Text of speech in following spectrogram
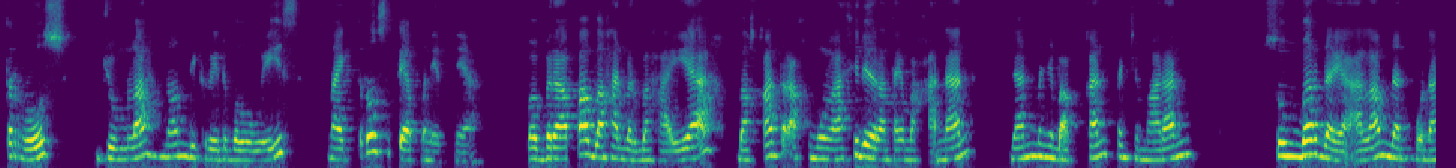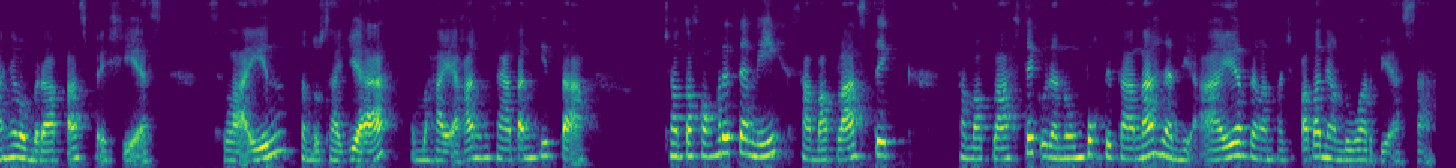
Terus, jumlah non-degradable waste naik terus setiap menitnya. Beberapa bahan berbahaya bahkan terakumulasi di rantai makanan dan menyebabkan pencemaran sumber daya alam dan punahnya beberapa spesies. Selain tentu saja membahayakan kesehatan kita. Contoh konkretnya nih, sampah plastik. Sampah plastik udah numpuk di tanah dan di air dengan kecepatan yang luar biasa.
